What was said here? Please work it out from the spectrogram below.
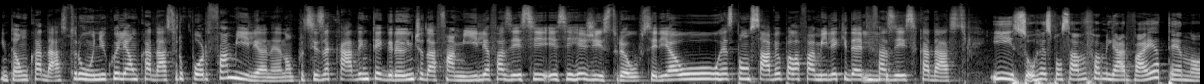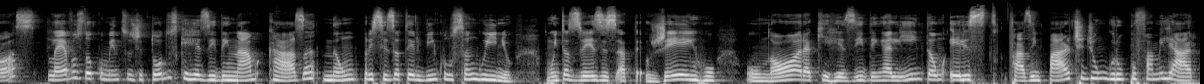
Então, o cadastro único ele é um cadastro por família, né? Não precisa cada integrante da família fazer esse, esse registro. Eu seria o responsável pela família que deve Isso. fazer esse cadastro. Isso. O responsável familiar vai até nós, leva os documentos de todos que residem na casa. Não precisa ter vínculo sanguíneo. Muitas vezes até o genro, o nora que residem ali, então eles fazem parte de um grupo familiar.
